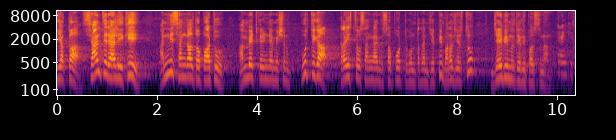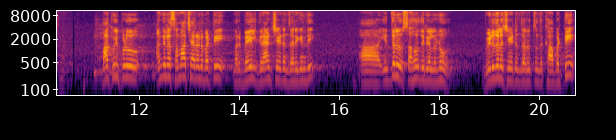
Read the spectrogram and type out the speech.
ఈ యొక్క శాంతి ర్యాలీకి అన్ని సంఘాలతో పాటు అంబేద్కర్ ఇండియా మిషన్ పూర్తిగా క్రైస్తవ సంఘానికి సపోర్ట్గా ఉంటుందని చెప్పి మనవి చేస్తూ జై భీములు తెలియపరుస్తున్నాను. మాకు ఇప్పుడు అందిన సమాచారాన్ని బట్టి మరి బెయిల్ గ్రాంట్ చేయడం జరిగింది. ఆ ఇద్దరు సహోదరులను విడుదల చేయడం జరుగుతుంది కాబట్టి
